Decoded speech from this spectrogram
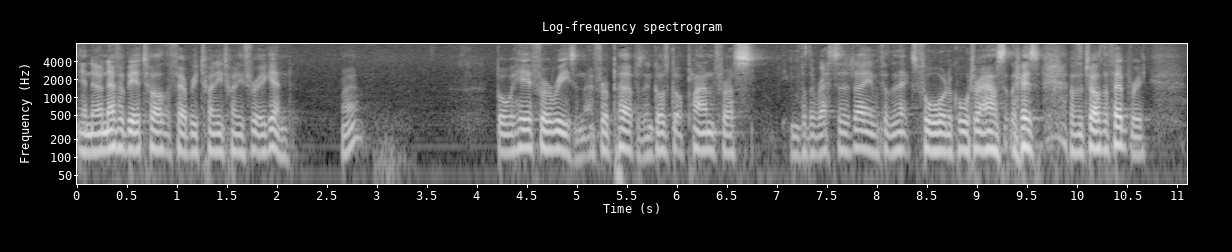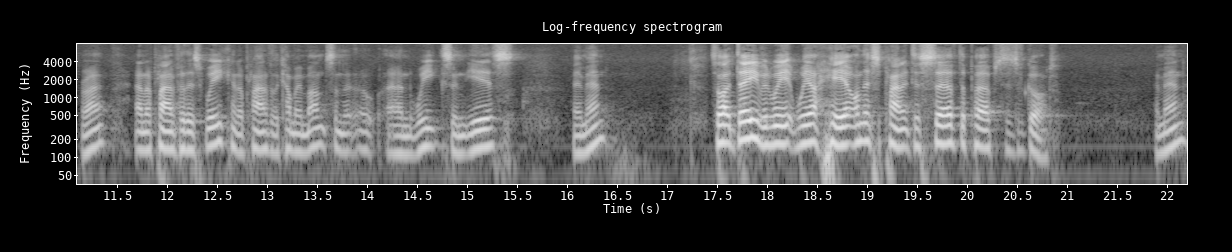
And there'll never be a 12th of February 2023 again, right? But we're here for a reason and for a purpose. And God's got a plan for us, even for the rest of the day and for the next four and a quarter hours that there is of the 12th of February, right? And a plan for this week and a plan for the coming months and, the, and weeks and years. Amen? So, like David, we, we are here on this planet to serve the purposes of God. Amen?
